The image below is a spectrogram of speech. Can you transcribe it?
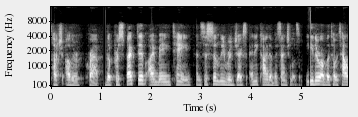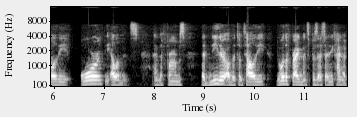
touch other crap. The perspective I maintain consistently rejects any kind of essentialism, either of the totality or the elements, and affirms that neither of the totality nor the fragments possess any kind of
